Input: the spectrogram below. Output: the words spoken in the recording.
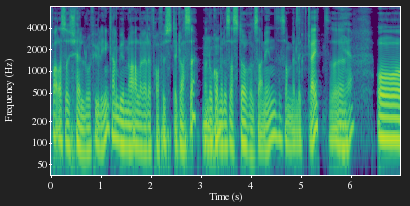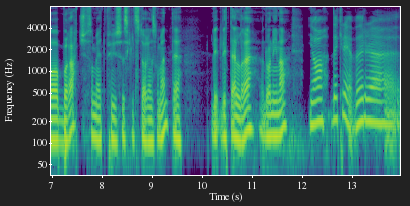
For altså Cello og fiolin kan begynne allerede fra første klasse, men da Mhm. kommer disse størrelsene inn, som er litt greit. Uh, yeah. Og bratsj, som er et fysisk litt større instrument, det er litt, litt eldre da, Nina? Ja, det krever uh,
